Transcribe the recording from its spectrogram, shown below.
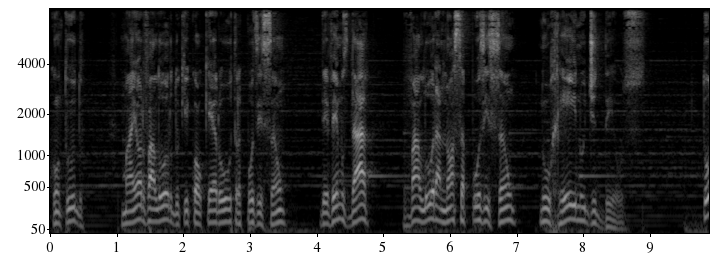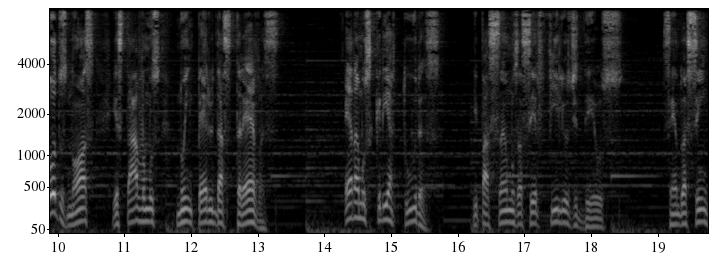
Contudo, maior valor do que qualquer outra posição, devemos dar valor à nossa posição no reino de Deus. Todos nós estávamos no império das trevas. Éramos criaturas e passamos a ser filhos de Deus. Sendo assim,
